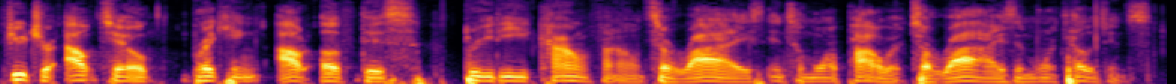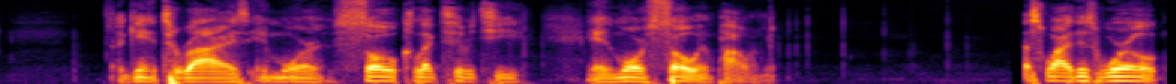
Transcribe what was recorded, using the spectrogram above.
future outtail breaking out of this 3D confound to rise into more power, to rise in more intelligence. Again, to rise in more soul collectivity and more soul empowerment. That's why this world,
